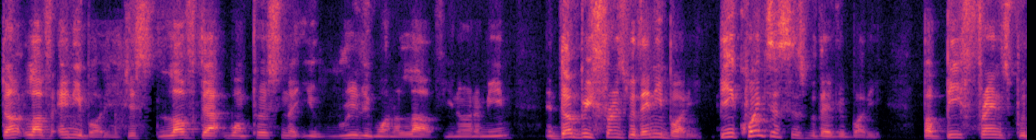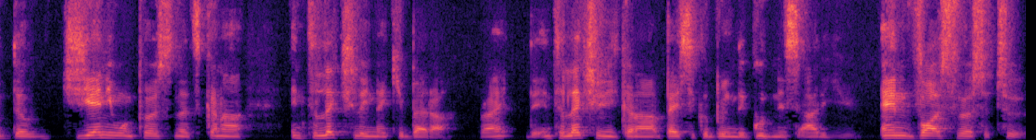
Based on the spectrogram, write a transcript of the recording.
don't love anybody. Just love that one person that you really want to love. You know what I mean? And don't be friends with anybody. Be acquaintances with everybody, but be friends with the genuine person that's gonna intellectually make you better. Right? The intellectually gonna basically bring the goodness out of you, and vice versa too.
